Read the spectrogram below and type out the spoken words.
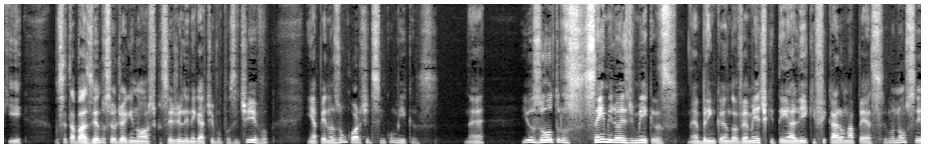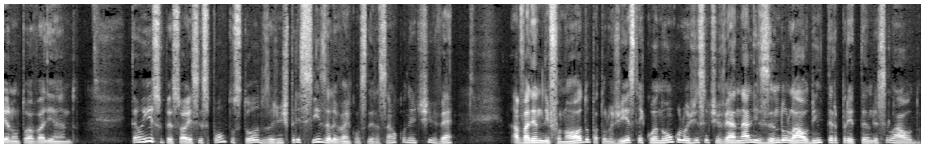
que você está baseando o seu diagnóstico, seja ele negativo ou positivo, em apenas um corte de 5 micras, né? E os outros 100 milhões de micras, né, brincando, obviamente, que tem ali que ficaram na peça. Eu não sei, eu não estou avaliando. Então, isso, pessoal, esses pontos todos a gente precisa levar em consideração quando a gente estiver avaliando linfonodo, patologista, e quando o oncologista estiver analisando o laudo, interpretando esse laudo.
